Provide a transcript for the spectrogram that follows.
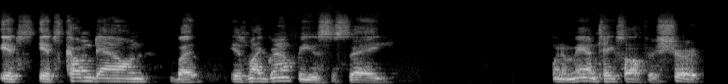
it's it's come down, but is my grandpa used to say, when a man takes off his shirt,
